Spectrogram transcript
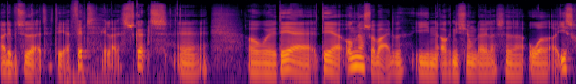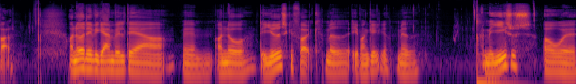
og det betyder, at det er fedt eller skønt. Øh, og øh, det, er, det er ungdomsarbejdet i en organisation, der ellers hedder Ordet og Israel. Og noget af det, vi gerne vil, det er at, øh, at nå det jødiske folk med evangeliet, med, med Jesus. Og øh,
